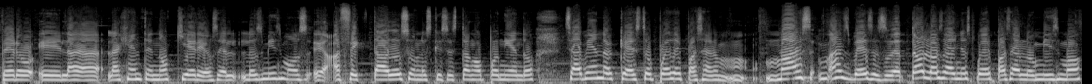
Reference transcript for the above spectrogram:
pero eh, la, gente no quiere, o sea, los mismos eh, afectados son los que se están oponiendo, sabiendo que esto puede pasar más, más veces, o sea, todos los años puede pasar lo mismo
